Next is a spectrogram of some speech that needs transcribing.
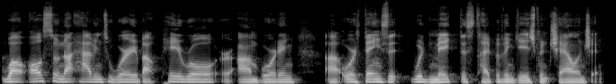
while also not having to worry about payroll or onboarding uh, or things that would make this type of engagement challenging.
